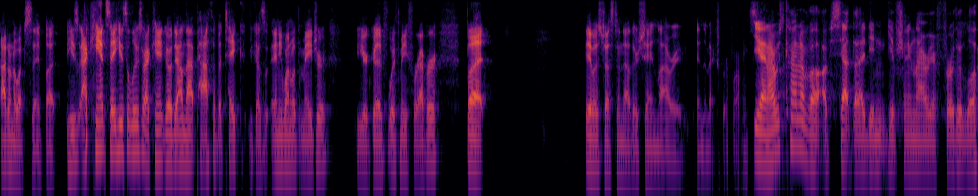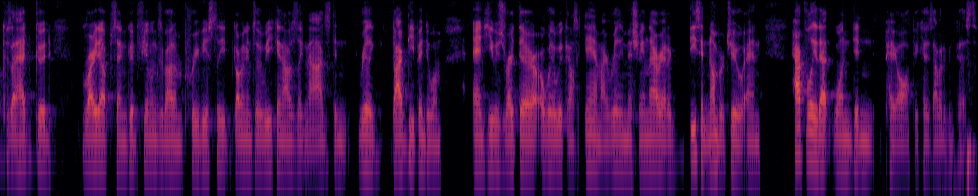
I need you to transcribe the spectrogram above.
I don't know what to say, but he's I can't say he's a loser. I can't go down that path of a take because anyone with a major, you're good with me forever. But it was just another Shane Lowry in the mix performance. Yeah, and I was kind of uh, upset that I didn't give Shane Lowry a further look because I had good write ups and good feelings about him previously going into the week, and I was like, nah, I just didn't really dive deep into him. And he was right there over the week, and I was like, damn, I really miss Shane Lowry. Had a decent number too, and happily that one didn't pay off because I would have been pissed.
